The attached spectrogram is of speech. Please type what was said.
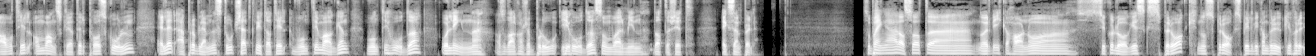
av og til om vanskeligheter på skolen, eller er problemene stort sett knytta til vondt i magen, vondt i hodet og lignende, altså da kanskje blod i hodet, som var min datter sitt eksempel. Så poenget er altså at uh, når vi ikke har noe psykologisk språk, noe språkspill vi kan bruke for å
